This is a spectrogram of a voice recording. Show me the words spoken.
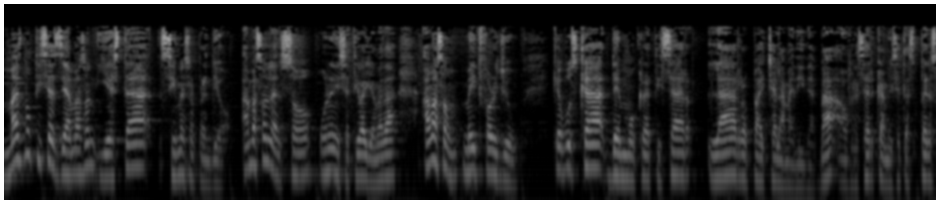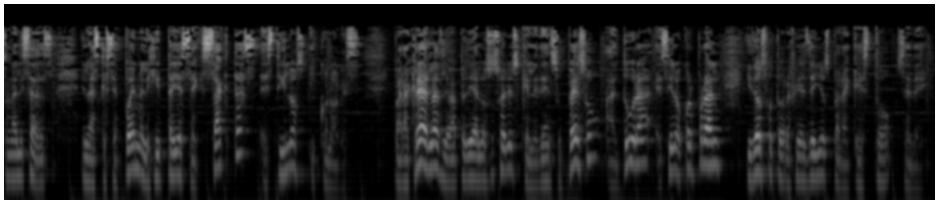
Más noticias de Amazon y esta sí me sorprendió. Amazon lanzó una iniciativa llamada Amazon Made for You que busca democratizar la ropa hecha a la medida. Va a ofrecer camisetas personalizadas en las que se pueden elegir tallas exactas, estilos y colores. Para crearlas le va a pedir a los usuarios que le den su peso, altura, estilo corporal y dos fotografías de ellos para que esto se dé.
